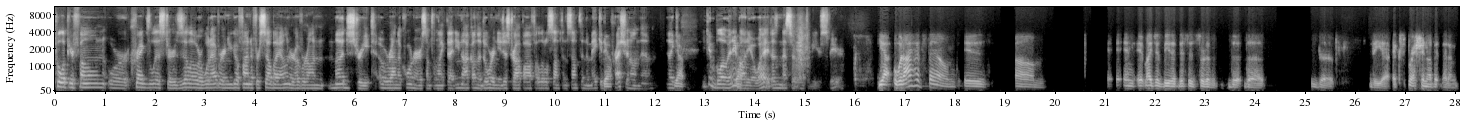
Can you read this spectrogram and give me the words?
pull up your phone or craigslist or zillow or whatever and you go find a for sale by owner over on mud street over around the corner or something like that and you knock on the door and you just drop off a little something something to make an Yeah. impression on them like Yeah. you can blow anybody away it doesn't necessarily have to be your sphere Yeah, what I have found is, um, and it might just be that this is sort of the the the the uh, expression of it that I'm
